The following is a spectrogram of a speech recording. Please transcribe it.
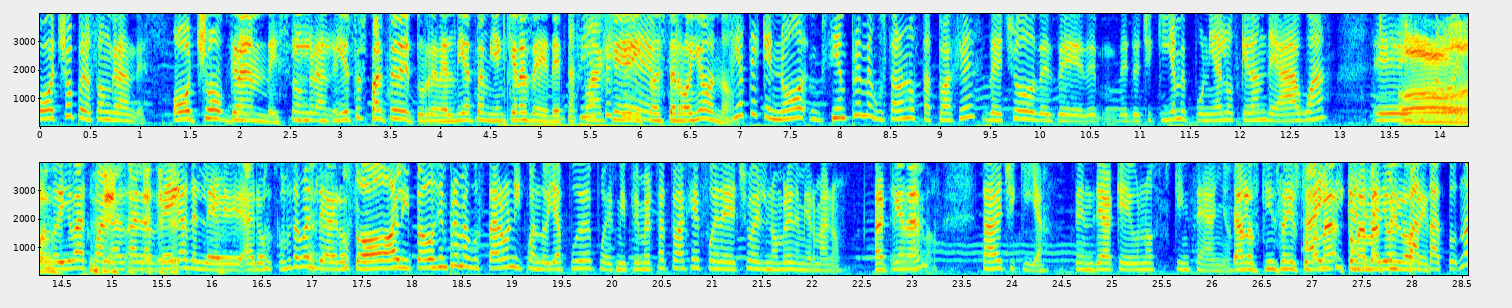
ocho, pero son grandes. Ocho Sí, grandes. son y, grandes. y esto es parte de tu rebeldía también, que eras de, de tatuaje y todo este rollo, ¿no? Fíjate que no, siempre me gustaron los tatuajes. De hecho, desde, de- desde chiquilla me ponía los que eran de agua. eh, y, todo, y cuando iba a, la- a Las Vegas, el de aeros- ¿cómo se llama? El de aerosol y todo, siempre me gustaron. Y cuando ya pude, pues mi primer tatuaje fue de hecho el nombre de mi hermano. ¿A qué edad? Estaba de chiquilla. Tendría que unos 15 años. A los 15 años tu Ay, mamá, sí, tu mamá te el lo de- patatu- No,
